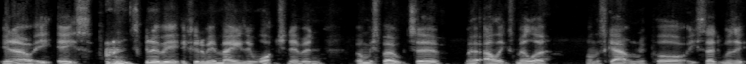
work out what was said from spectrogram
You know, it, it's it's gonna be it's gonna be amazing watching him and when we spoke to uh, Alex Miller on the scouting report. He said, was it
